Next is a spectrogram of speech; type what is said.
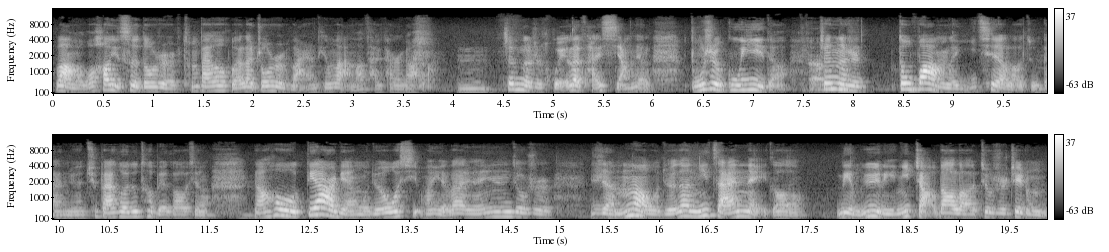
忘了。我好几次都是从白河回来，周日晚上挺晚了才开始干活。嗯。真的是回来才想起来，不是故意的，真的是。都忘了一切了，就感觉去白河就特别高兴。然后第二点，我觉得我喜欢野外原因就是人嘛。我觉得你在哪个领域里，你找到了就是这种，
